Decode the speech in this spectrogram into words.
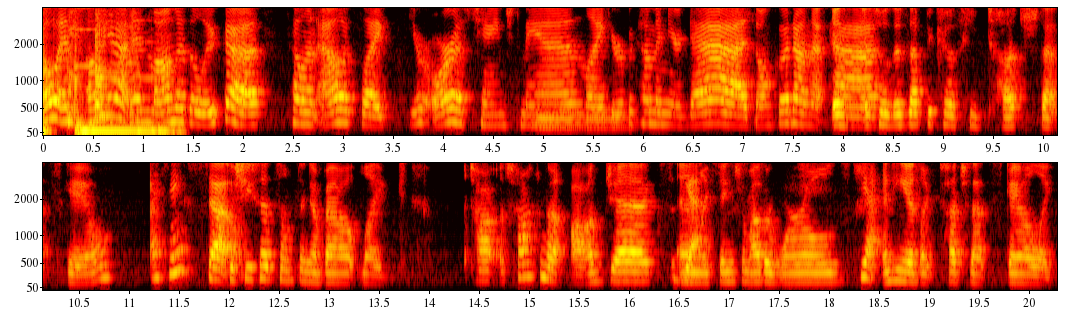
Oh, and oh yeah, and Mama DeLuca telling Alex like your aura's changed, man. Like you're Mhm. becoming your dad. Don't go down that path. and so is that because he touched that scale? I think so. Because she said something about like talk, talking about objects and like things from other worlds, yes. and he had like touched that scale like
